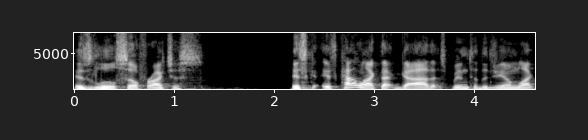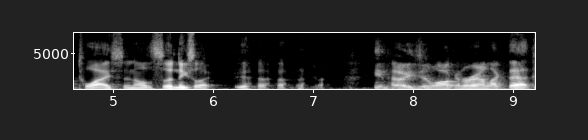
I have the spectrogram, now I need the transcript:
is a little self righteous? It's, it's kind of like that guy that's been to the gym like twice and all of a sudden he's like, yeah. you know, he's just walking around like that.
